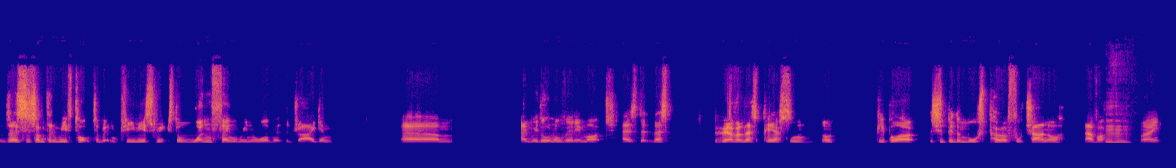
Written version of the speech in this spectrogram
this is something we've talked about in previous weeks. The one thing we know about the dragon, um, and we don't know very much, is that this whoever this person or people are should be the most powerful channel ever, Mhm. right?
